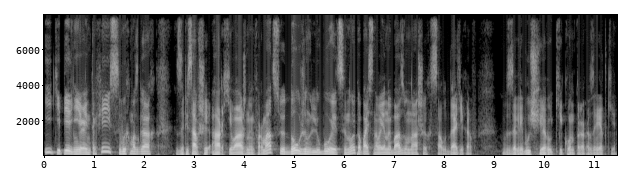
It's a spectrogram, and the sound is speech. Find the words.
И теперь нейроинтерфейс в их мозгах, записавший архиважную информацию, должен любой ценой попасть на военную базу наших солдатиков в загребущие руки контрразведки.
